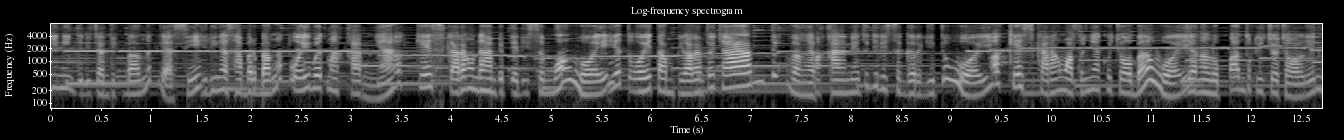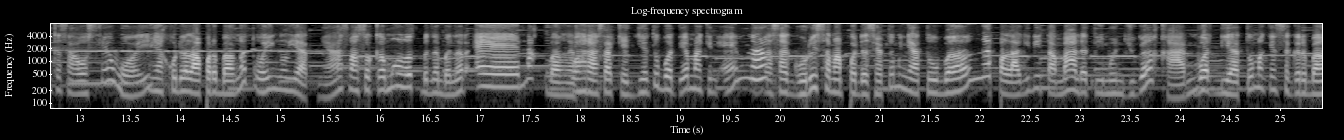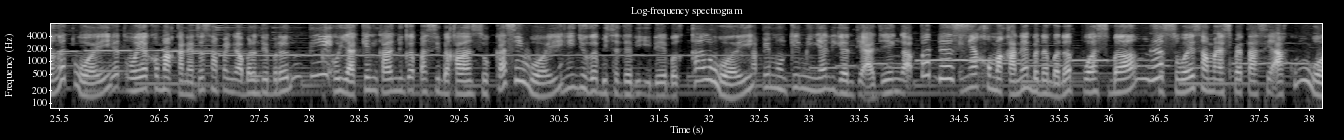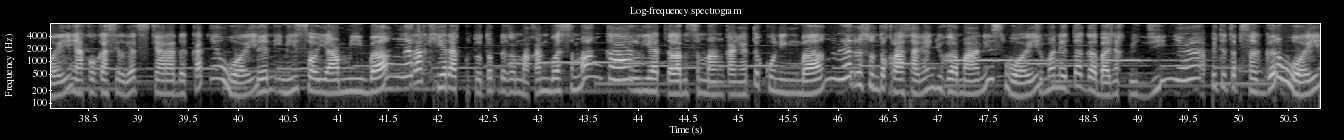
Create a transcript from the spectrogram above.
gini jadi cantik banget gak sih? Jadi nggak sabar banget woi buat makannya. Oke, sekarang udah hampir jadi semua woi. Lihat woi tampilannya tuh cantik banget. Makanannya tuh jadi seger gitu woi. Oke, sekarang waktunya aku coba woi. Jangan lupa untuk dicocolin ke sausnya woi. Ya aku udah lapar banget woi ngelihatnya. Masuk ke mulut bener-bener enak banget. Wah, rasa kejunya tuh buat dia makin enak. Rasa gurih sama pedesnya tuh menyatu banget. Apalagi ditambah ada timun juga kan. Buat dia tuh makin seger banget woi. Lihat woi aku makannya tuh sampai nggak berhenti-berhenti. Aku yakin kalian juga pasti bakalan suka sih woi. Ini juga bisa jadi ide bekal woi. Tapi mungkin minyak diganti aja yang nggak pedes. Ini aku makannya bener-bener puas banget. Sesuai sama ekspektasi aku woi. Ini aku kasih lihat secara dekatnya woi. Dan ini so yummy banget. Terakhir aku tutup dengan makan buah semangka. Lihat dalam semangkanya tuh kuning banget. Terus untuk rasanya juga manis woi. Cuman itu agak banyak bijinya. Tapi tetap seger woi.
